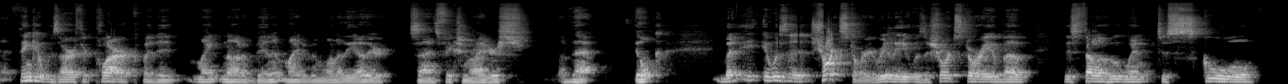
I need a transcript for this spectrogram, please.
I think it was Arthur Clarke, but it might not have been. It might have been one of the other science fiction writers of that ilk. But it, it was a short story, really. It was a short story about this fellow who went to school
